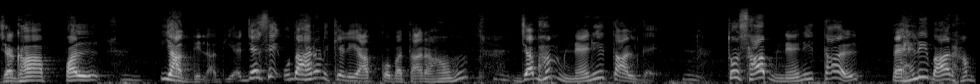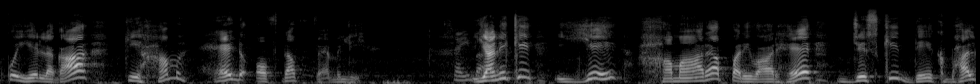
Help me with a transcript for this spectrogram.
जगह, पल याद दिला दिया। जैसे उदाहरण के लिए आपको बता रहा हूँ, जब हम नैनीताल गए तो साहब नैनीताल पहली बार हमको ये लगा कि हम हेड ऑफ़ द फैमिली है। यानी कि ये हमारा परिवार है जिसकी देखभाल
